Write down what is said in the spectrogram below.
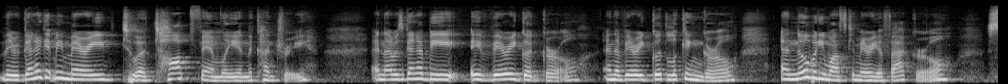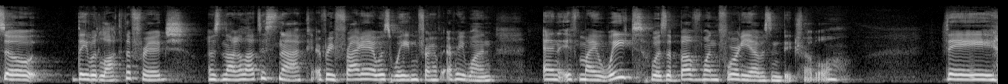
They were going to get me married to a top family in the country. And I was going to be a very good girl and a very good looking girl. And nobody wants to marry a fat girl. So they would lock the fridge. I was not allowed to snack. Every Friday, I was weighed in front of everyone. And if my weight was above 140, I was in big trouble. They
